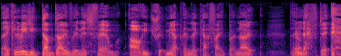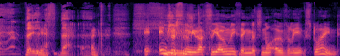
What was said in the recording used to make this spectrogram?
They could have easily dubbed over in this film. Oh, he tripped me up in the cafe, but no, they left it. they left that. uh, I- interestingly, that's the only thing that's not overly explained.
